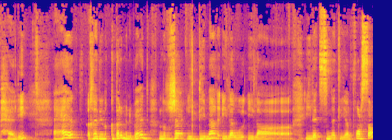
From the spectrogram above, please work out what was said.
بحالي. عاد غادي نقدر من بعد نرجع للدماغ إلى إلى إلى تسنات ليا الفرصة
